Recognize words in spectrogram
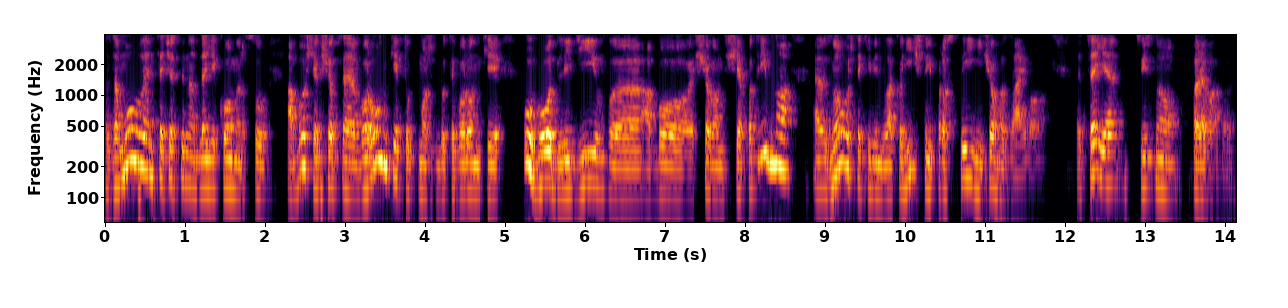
замовлень, це частина для e-commerce, або ж якщо це воронки, тут можуть бути воронки угод, лідів, е, або що вам ще потрібно. Е, Знову ж таки, він лаконічний, простий, нічого зайвого. Це є, звісно, перевагою.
